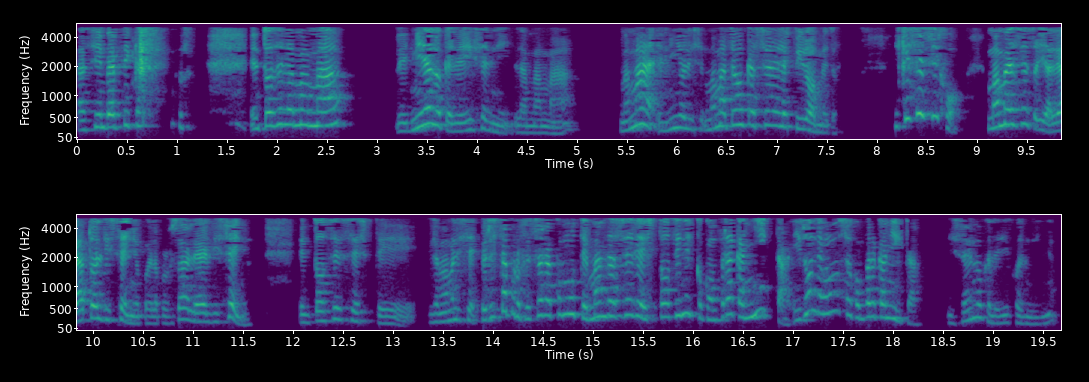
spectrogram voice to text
así en vertical. Entonces, la mamá, mira lo que le dice la mamá, Mamá, el niño le dice, mamá, tengo que hacer el espirómetro. ¿Y qué es eso, hijo? Mamá dice eso, ya le da todo el diseño, pues la profesora le da el diseño. Entonces, este, la mamá dice, pero esta profesora, ¿cómo te manda a hacer esto? Tienes que comprar cañita. ¿Y dónde vamos a comprar cañita? ¿Y saben lo que le dijo el niño?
